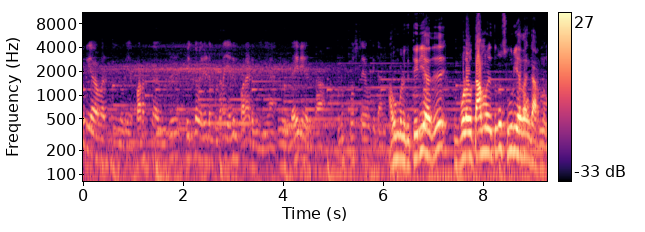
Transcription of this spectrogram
சூர்யா அவர்களுடைய படத்தை வந்து குயிக்காக வெளியிட எதுக்கு படம் எடுக்கிறீங்க? உங்களுக்கு தைரியம் இருக்கா? அப்படின்னு போஸ்டே ஓட்டிட்டாங்க அவங்களுக்கு தெரியாது இவ்வளவு தாமதத்துக்கும் சூர்யா தான் காரணம்.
